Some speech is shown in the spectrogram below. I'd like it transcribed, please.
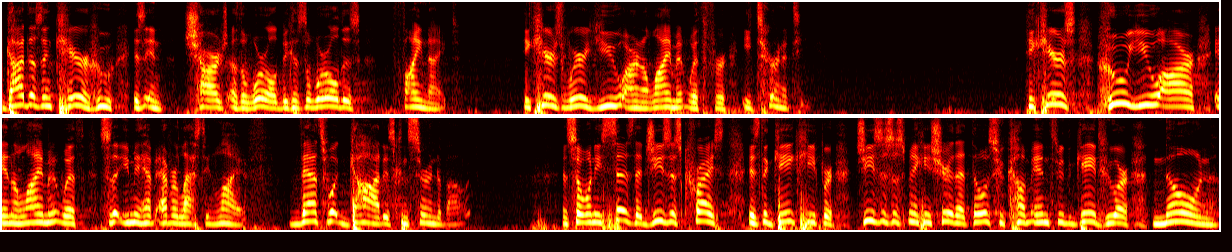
God doesn't care who is in charge of the world because the world is finite. He cares where you are in alignment with for eternity. He cares who you are in alignment with so that you may have everlasting life. That's what God is concerned about. And so when he says that Jesus Christ is the gatekeeper, Jesus is making sure that those who come in through the gate, who are known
